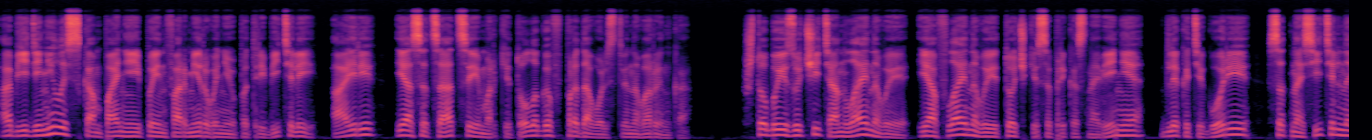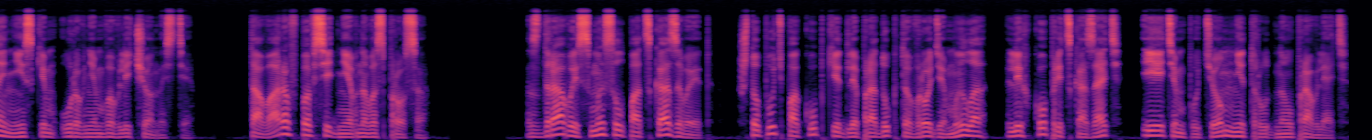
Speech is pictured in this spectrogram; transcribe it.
объединилась с компанией по информированию потребителей Айри и ассоциацией маркетологов продовольственного рынка, чтобы изучить онлайновые и офлайновые точки соприкосновения для категории с относительно низким уровнем вовлеченности товаров повседневного спроса. Здравый смысл подсказывает, что путь покупки для продукта вроде мыла легко предсказать, и этим путем не трудно управлять.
